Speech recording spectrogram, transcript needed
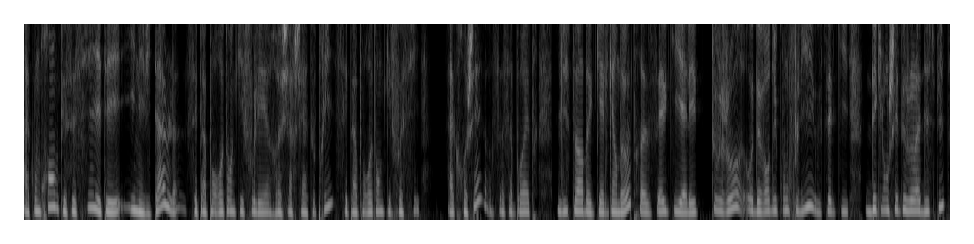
À comprendre que ceci était inévitable, c'est pas pour autant qu'il faut les rechercher à tout prix, c'est pas pour autant qu'il faut s'y accrochée. Ça, ça pourrait être l'histoire de quelqu'un d'autre, celle qui allait toujours au devant du conflit ou celle qui déclenchait toujours la dispute.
